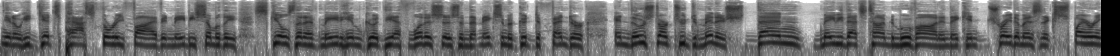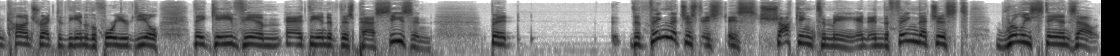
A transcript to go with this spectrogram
you know, he gets past 35 and maybe some of the skills that have made him good, the athleticism that makes him a good defender, and those start to diminish, then maybe that's time to move on and they can trade him as an expiring contract at the end of the four year deal they gave him at the end of this past season. But the thing that just is, is shocking to me and, and the thing that just really stands out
